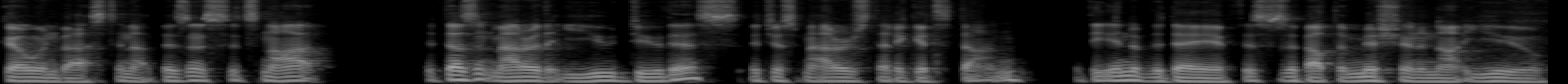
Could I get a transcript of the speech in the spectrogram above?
go invest in that business. It's not, it doesn't matter that you do this, it just matters that it gets done. At the end of the day, if this is about the mission and not you,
